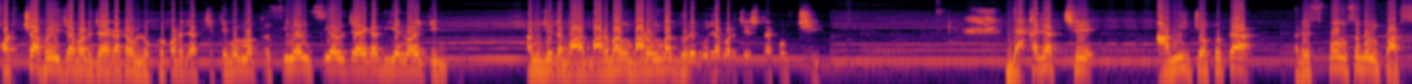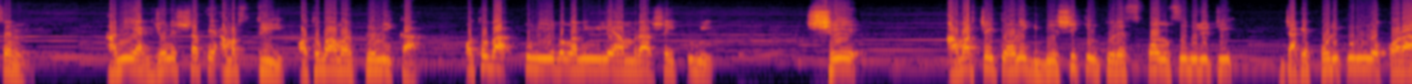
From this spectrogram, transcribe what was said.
খরচা হয়ে যাবার জায়গাটাও লক্ষ্য করা যাচ্ছে। কেবলমাত্র ফিনান্সিয়াল জায়গা দিয়ে নয় কিন্তু। আমি যেটা বার- বারবার বারংবার ধরে বোঝাবার চেষ্টা করছি। দেখা যাচ্ছে আমি যতটা রেসপন্সিবল পার্সন আমি একজনের সাথে আমার স্ত্রী অথবা আমার প্রেমিকা অথবা তুমি এবং আমি মিলে আমরা সেই তুমি, সে আমার চাইতে অনেক বেশি কিন্তু রেসপন্সিবিলিটি যাকে পরিপূর্ণ করা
